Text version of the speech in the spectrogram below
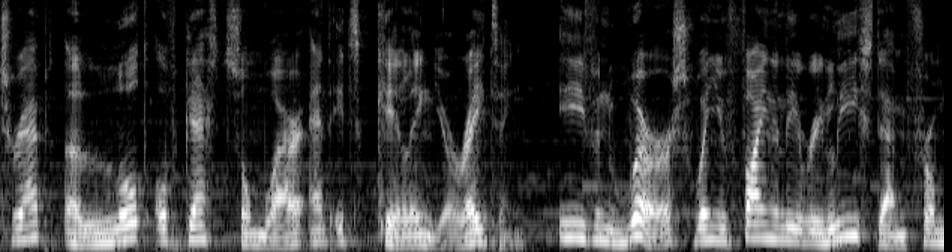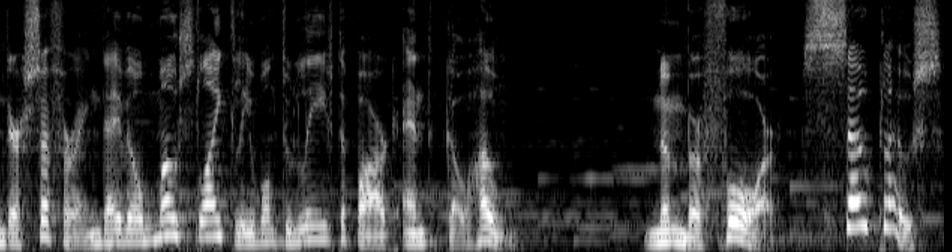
trapped a lot of guests somewhere and it's killing your rating. Even worse, when you finally release them from their suffering, they will most likely want to leave the park and go home. Number 4. So close!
